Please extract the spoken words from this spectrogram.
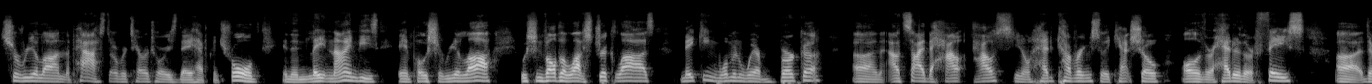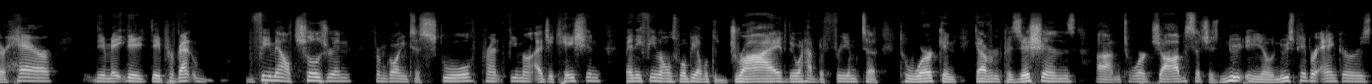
Sharia law in the past over territories they have controlled. In the late 90s, they imposed Sharia law, which involved a lot of strict laws, making women wear burqa uh, outside the ho- house, you know, head covering so they can't show all of their head or their face, uh, their hair. They make they they prevent female children from going to school, prevent female education. Many females won't be able to drive. They won't have the freedom to to work in government positions, um, to work jobs such as new, you know newspaper anchors,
